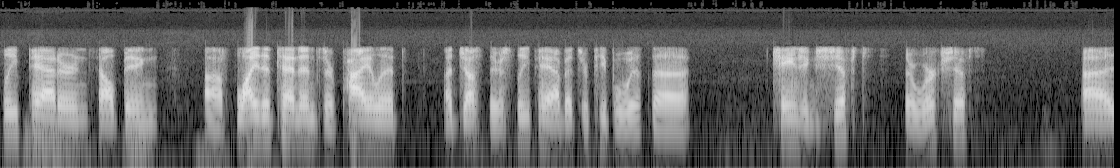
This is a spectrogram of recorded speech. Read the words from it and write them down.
sleep patterns, helping uh, flight attendants or pilots adjust their sleep habits or people with uh, changing shifts, their work shifts. Uh,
